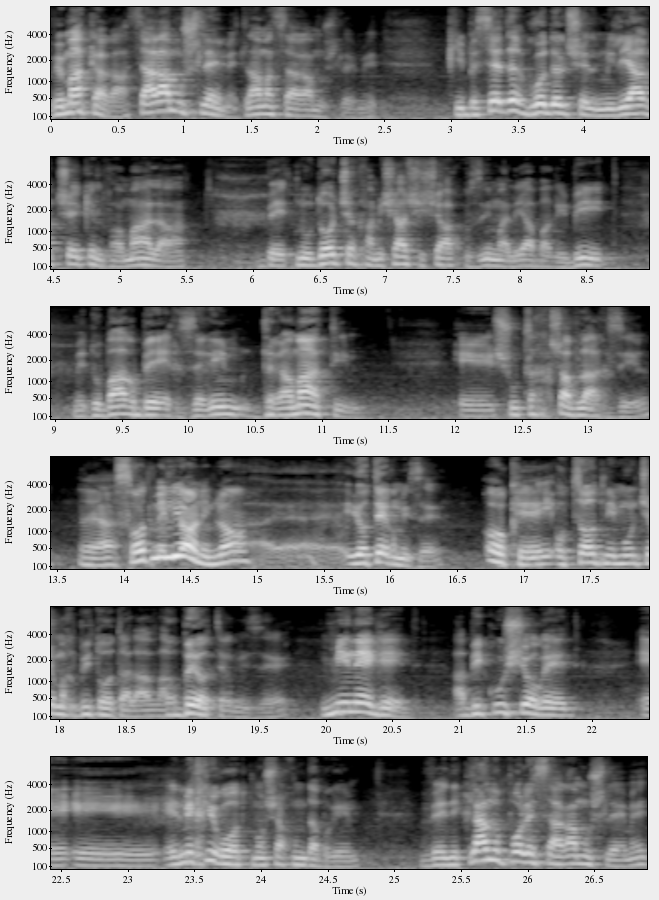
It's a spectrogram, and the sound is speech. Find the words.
ומה קרה? סערה מושלמת. למה סערה מושלמת? כי בסדר גודל של מיליארד שקל ומעלה, בתנודות של 5-6 אחוזים עלייה בריבית, מדובר בהחזרים דרמטיים אה, שהוא צריך עכשיו להחזיר. זה עשרות מיליונים, לא? יותר מזה. אוקיי. אוקיי? הוצאות מימון שמכבידות עליו, הרבה יותר מזה. מנגד, הביקוש יורד, אה, אה, אין מכירות, כמו שאנחנו מדברים, ונקלענו פה לסערה מושלמת,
